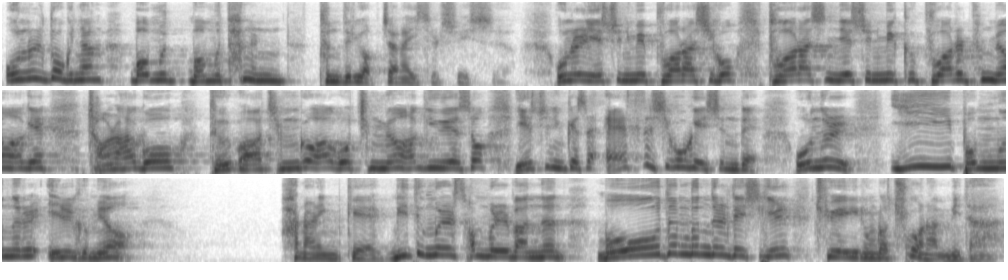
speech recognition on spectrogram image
오늘도 그냥 머뭇, 머뭇하는 분들이 없잖아 있을 수 있어요. 오늘 예수님이 부활하시고 부활하신 예수님이 그 부활을 분명하게 전하고 어, 증거하고 증명하기 위해서 예수님께서 애쓰시고 계신데 오늘 이 본문을 읽으며 하나님께 믿음을 선물 받는 모든 분들 되시길 주의 이름으로 축원합니다.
